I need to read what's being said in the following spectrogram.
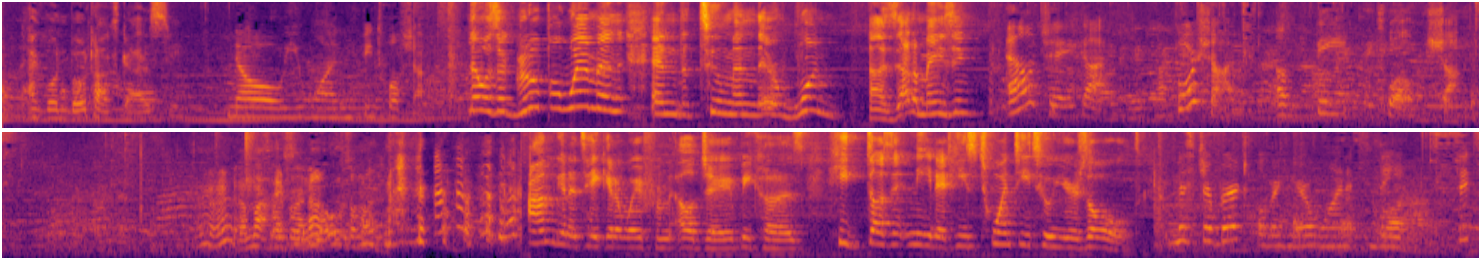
I won Botox, guys. No, you won B12 shots. There was a group of women and the two men there won. Now, is that amazing? LJ got four shots of B12 shots. All right, I'm not hyper enough. I'm gonna take it away from LJ because he doesn't need it. He's 22 years old. Mr. Bert over here won the six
